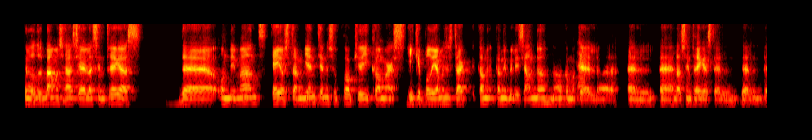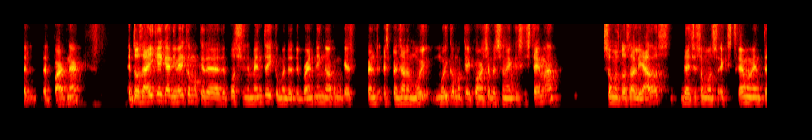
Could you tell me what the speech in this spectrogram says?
que nosotros vamos a hacer las entregas de on demand, que ellos también tienen su propio e-commerce y que podríamos estar canibalizando, ¿no? Como que el, el, eh, las entregas del, del, del, partner. Entonces ahí creo que a nivel como que de, posicionamiento y como de, branding, ¿no? Como que es, es, pensando muy, muy como que e-commerce es un ecosistema, somos los aliados, de hecho somos extremadamente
